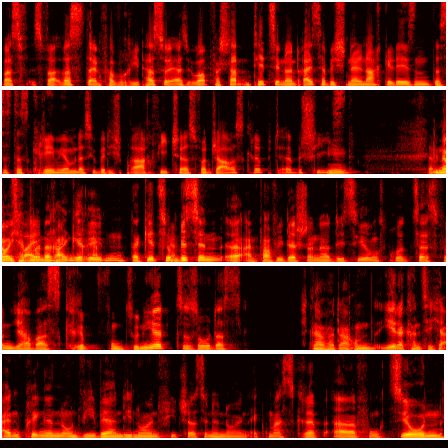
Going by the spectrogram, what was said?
Was ist, was ist dein Favorit? Hast du erst überhaupt verstanden? TC39 habe ich schnell nachgelesen. Das ist das Gremium, das über die Sprachfeatures von JavaScript äh, beschließt. Hm. Dann Genau, ich habe mal da zweiten, ja, reingereden. Da geht es so ein ja, bisschen äh, einfach, wie der Standardisierungsprozess von JavaScript funktioniert, so dass ich glaube darum, jeder kann sich einbringen und wie werden die neuen Features in den neuen ECMAScript-Funktionen,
